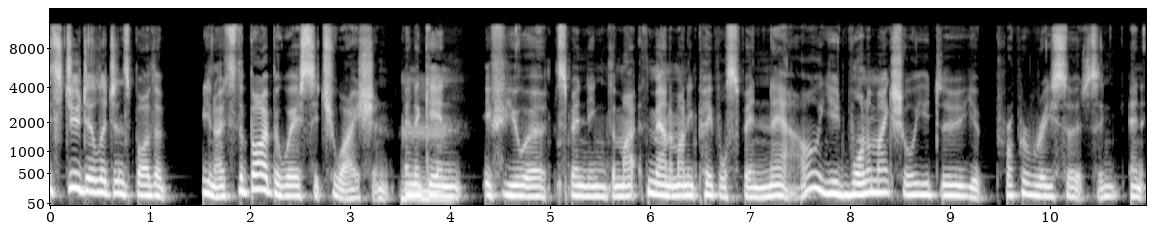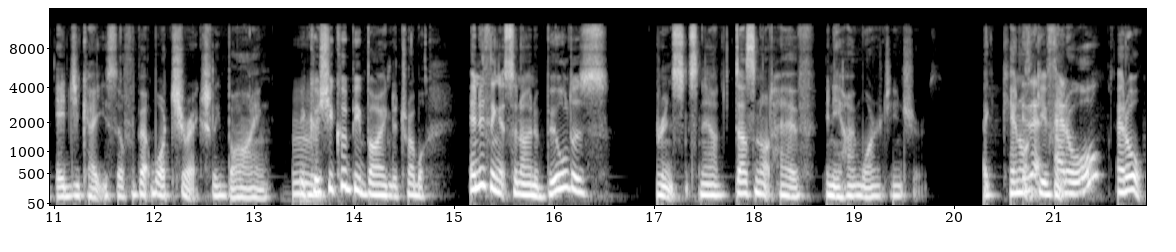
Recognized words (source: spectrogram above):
It's due diligence by the, you know, it's the buy beware situation. And Mm. again, if you were spending the mo- amount of money people spend now, you'd want to make sure you do your proper research and, and educate yourself about what you're actually buying Mm. because you could be buying to trouble. Anything that's an owner builders, for instance, now does not have any home warranty insurance. They cannot give them at all? At all.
